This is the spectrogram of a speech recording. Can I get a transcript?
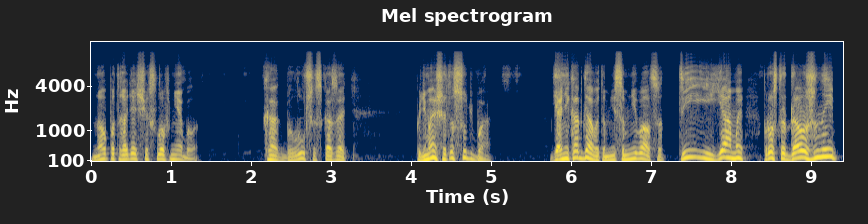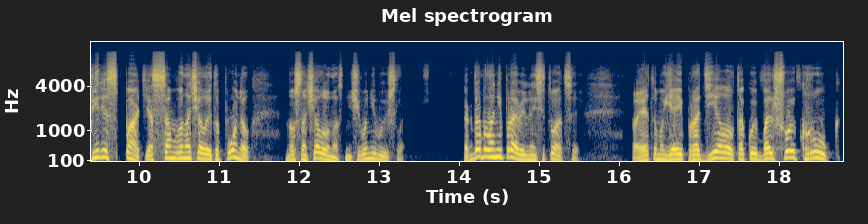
но подходящих слов не было. «Как бы лучше сказать? Понимаешь, это судьба. Я никогда в этом не сомневался. Ты и я, мы просто должны переспать. Я с самого начала это понял, но сначала у нас ничего не вышло. Тогда была неправильная ситуация. Поэтому я и проделал такой большой круг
